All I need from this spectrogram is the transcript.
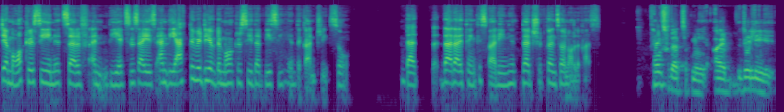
democracy in itself and the exercise and the activity of democracy that we see in the country. So that that I think is very that should concern all of us. Thanks for that, Sapni. I really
